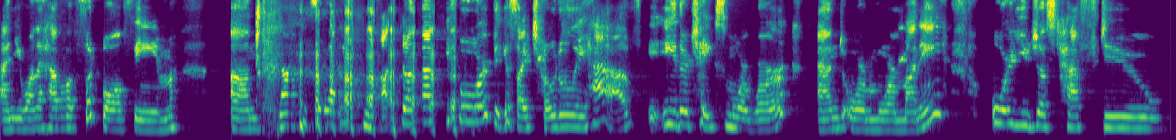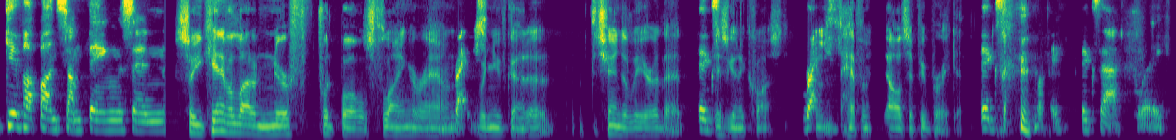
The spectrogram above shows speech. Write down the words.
and you want to have a football theme, um, not to say I have not done that before because I totally have. It either takes more work and or more money, or you just have to give up on some things and. So you can't have a lot of Nerf footballs flying around right. when you've got a chandelier that exactly. is going to cost right. half a million dollars if you break it. Exactly. exactly.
